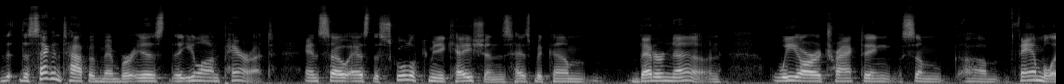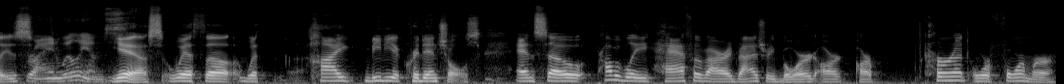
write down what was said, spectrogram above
The, the second type of member is the Elon parent. And so, as the School of Communications has become better known, we are attracting some um, families Brian Williams. Yes, with uh, with high media credentials. And so, probably half of our advisory board are, are current or former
